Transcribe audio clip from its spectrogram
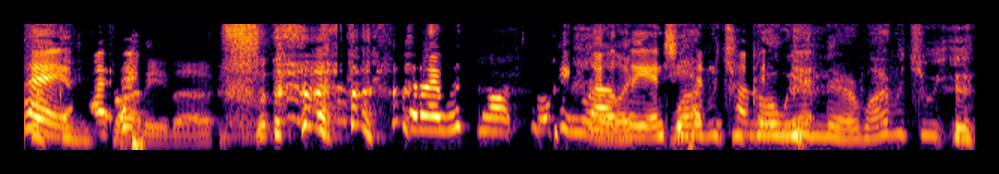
Hey, fucking I- funny though. but I was not talking loudly, like, and she Why would you go in there? Why would you eat?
